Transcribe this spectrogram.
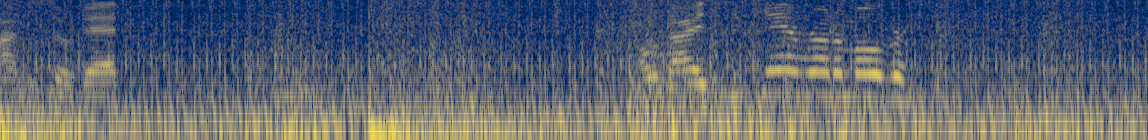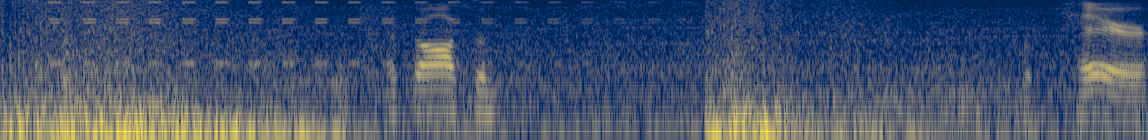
I'm so dead. Oh, nice. You can run him over. That's awesome. Repair.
